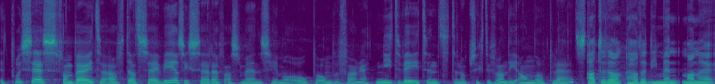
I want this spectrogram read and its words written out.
het proces van buitenaf, dat zij weer zichzelf als mens helemaal open, onbevangen, niet wetend ten opzichte van die ander plaatst. Hadden, dan, hadden die men, mannen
